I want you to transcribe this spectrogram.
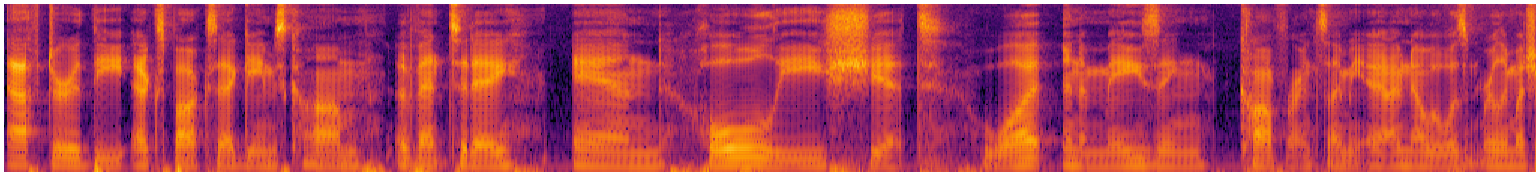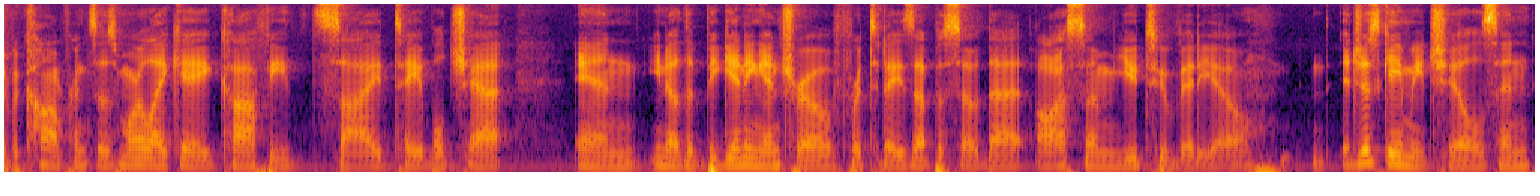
after the Xbox at Gamescom event today, and holy shit, what an amazing conference. I mean, I know it wasn't really much of a conference, it was more like a coffee side table chat. And, you know, the beginning intro for today's episode, that awesome YouTube video, it just gave me chills. And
